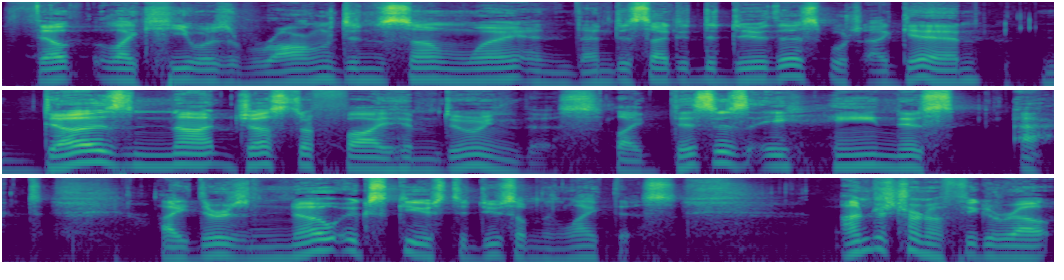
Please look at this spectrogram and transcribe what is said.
felt like he was wronged in some way and then decided to do this, which again does not justify him doing this. Like, this is a heinous act. Like, there's no excuse to do something like this. I'm just trying to figure out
